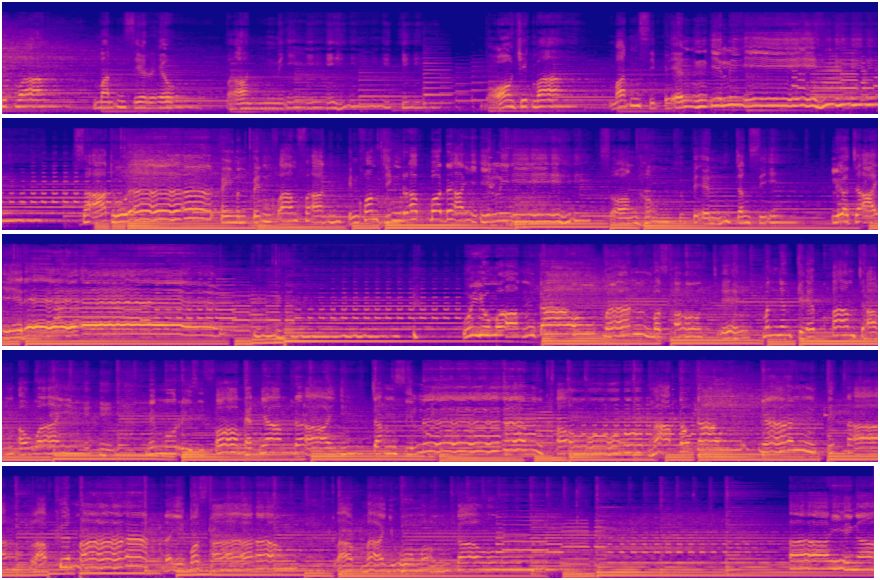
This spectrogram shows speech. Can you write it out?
คิดว่ามันเสิเร็วปานนี้บ่คิดว่ามันสิเป็นอีลีสาธุเด้อให้มันเป็นความฝัน เป็นความจริงรับบ่ได้อีลีสองเฮาคือเป็นจังสีเหลือใจเด้ อยู่หมองเก่าเหมือนบ่เศร้าเจ็บมันยังเก็บความจำเอาไว้ เมมโมรีสิฟอแมตยามได้ จังสิลืมเขาภาพเก่าๆยังติดตากลับคืนมา ได้บ่สาว กลับมาอยู่มองเก่า อายเงา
